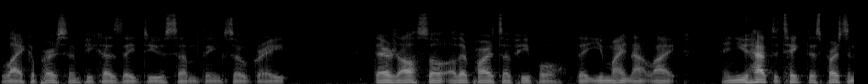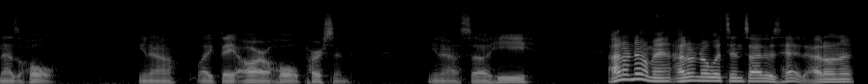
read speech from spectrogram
like a person because they do something so great there's also other parts of people that you might not like. And you have to take this person as a whole you know? Like they are a whole person you know? So he i don't know man. I don't know what's inside of his head. I don't know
